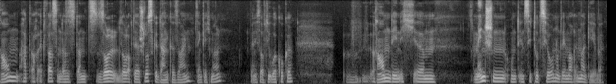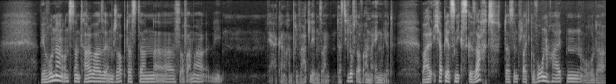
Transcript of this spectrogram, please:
Raum hat auch etwas, und das ist dann soll, soll auch der Schlussgedanke sein, denke ich mal, wenn ich so auf die Uhr gucke. Raum, den ich ähm, Menschen und Institutionen und wem auch immer gebe. Wir wundern uns dann teilweise im Job, dass dann äh, auf einmal die, ja, kann auch im Privatleben sein, dass die Luft auf einmal eng wird. Weil ich habe jetzt nichts gesagt, das sind vielleicht Gewohnheiten oder,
